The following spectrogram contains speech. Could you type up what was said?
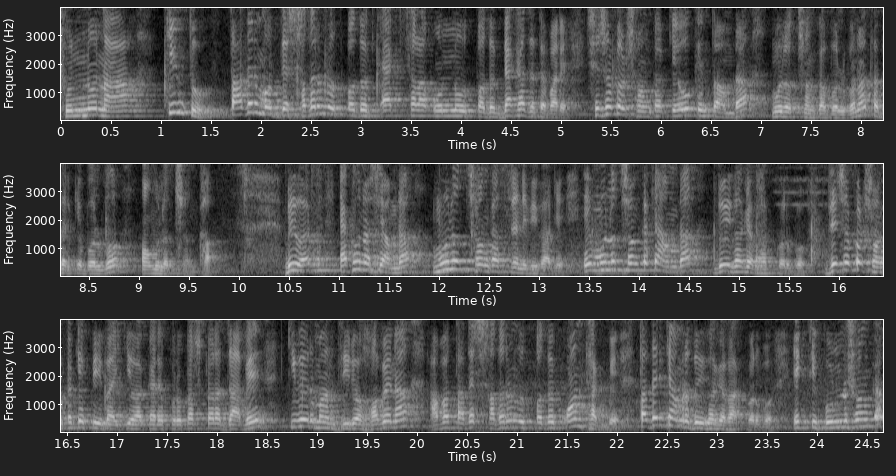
শূন্য না, কিন্তু তাদের মধ্যে সাধারণ উৎপাদক এক ছাড়া অন্য উৎপাদক দেখা যেতে পারে। সে সকল সংখ্যাকেও কিন্তু আমরা মূলত সংখ্যা বলব না, তাদেরকে বলব অমূলত সংখ্যা। ভিউয়ার্স এখন আসি আমরা মূলত সংখ্যা শ্রেণি বিভাগে। এই মূলত সংখ্যাকে আমরা দুই ভাগে ভাগ করব। যে সকল সংখ্যাকে পি বাই কিউ আকারে প্রকাশ করা যাবে কিউ এর মান জিরো হবে না, আবার তাদের সাধারণ উৎপাদক ওয়ান থাকবে। তাদেরকে আমরা দুই ভাগে ভাগ করব। একটি পূর্ণ সংখ্যা,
